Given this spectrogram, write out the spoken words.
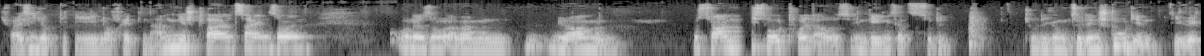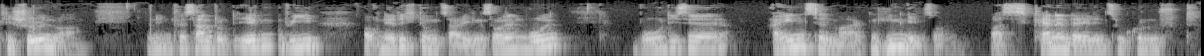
Ich weiß nicht, ob die noch hätten angestrahlt sein sollen oder so, aber man, ja, man, das sah nicht so toll aus im Gegensatz zu, Entschuldigung, zu den Studien, die wirklich schön waren und interessant und irgendwie auch eine Richtung zeigen sollen wohl, wo diese Einzelmarken hingehen sollen. Was Cannondale in Zukunft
